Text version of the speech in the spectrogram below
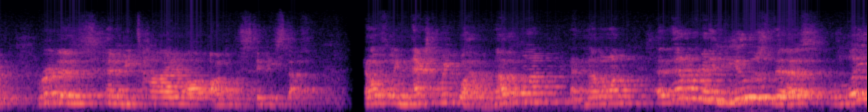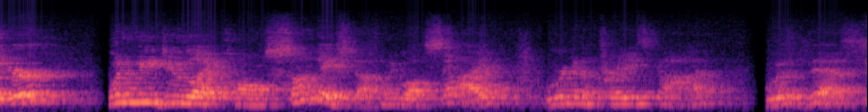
word Ribbons can be tied onto the sticky stuff. And hopefully next week we'll have another one and another one. And then we're going to use this later when we do like Palm Sunday stuff, when we go outside. We're going to praise God with this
